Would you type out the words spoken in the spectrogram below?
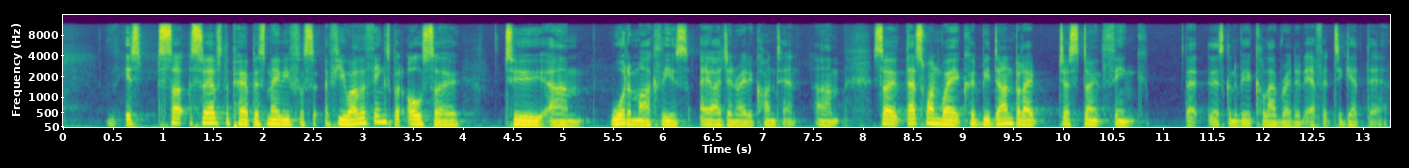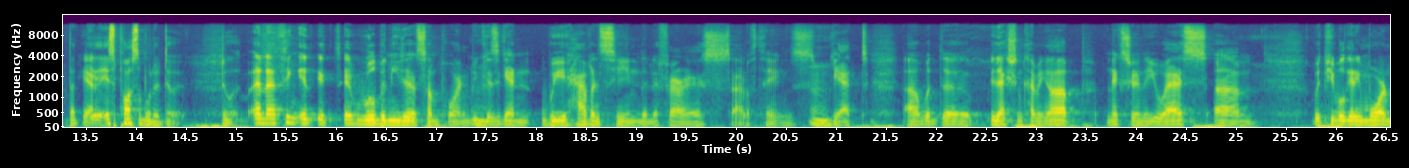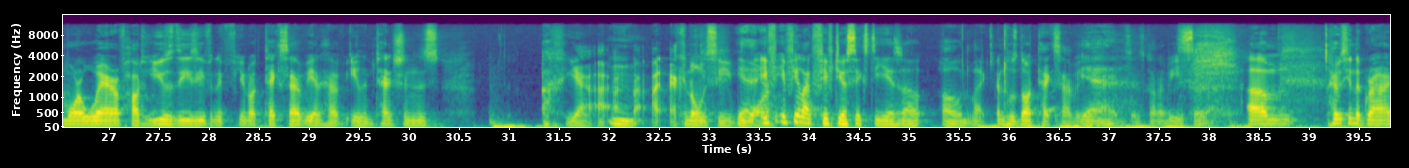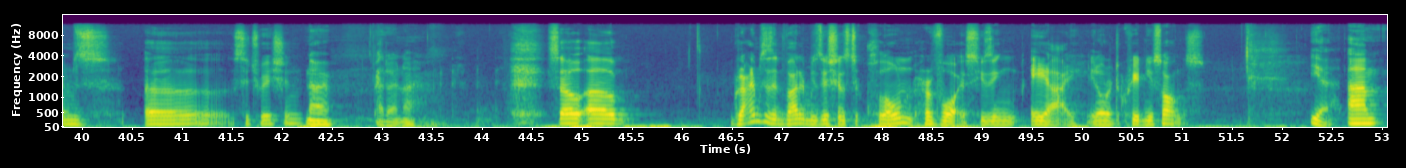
it serves the purpose maybe for a few other things, but also to um, watermark these AI generated content. Um, so that's one way it could be done, but I just don't think that there's going to be a collaborated effort to get there. But Yeah. it's possible to do it. Do it. And I think it, it, it will be needed at some point Mm. because, again, we haven't seen the nefarious side of things Mm. yet. Uh, with the election coming up next year in the US, um, with people getting more and more aware of how to use these, even if you're not tech savvy and have ill intentions, uh, yeah, I, Mm. I, I can only see Yeah, more, if, if you're more. like 50 or 60 years old, old like, and who's not tech savvy, yeah, Yeah. it's, it's gonna be. so- Um, have you seen the Grimes uh, situation? no, I don't know. So, um, Grimes has invited musicians to clone her voice using AI in order to create new songs. Yeah. Um,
